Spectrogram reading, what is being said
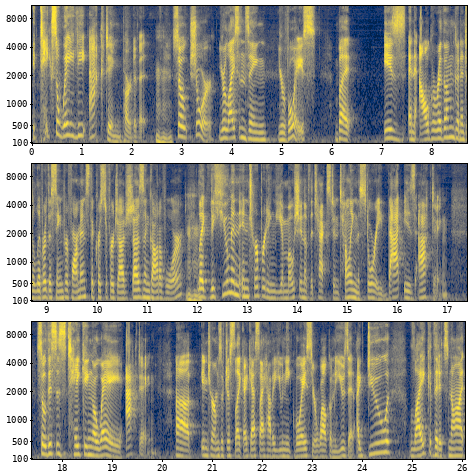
it takes away the acting part of it. Mm-hmm. So sure you're licensing your voice but is an algorithm going to deliver the same performance that Christopher Judge does in God of War? Like the human interpreting the emotion of the text and telling the story, that is acting. So this is taking away acting uh, in terms of just like, I guess I have a unique voice, you're welcome to use it. I do like that it's not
